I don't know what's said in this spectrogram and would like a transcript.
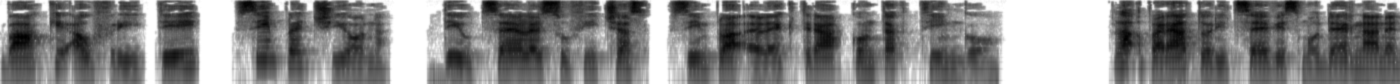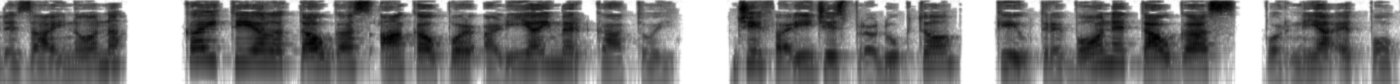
baki au friti, simple cion. Tiu cele suficias simpla electra contactingo. La apparato ricevis modernan designon, kaj tiel taugas ankaŭ por aliaj merkatoj. Ĝi fariĝis produkto, kiu tre bone taugas por nia epoko.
